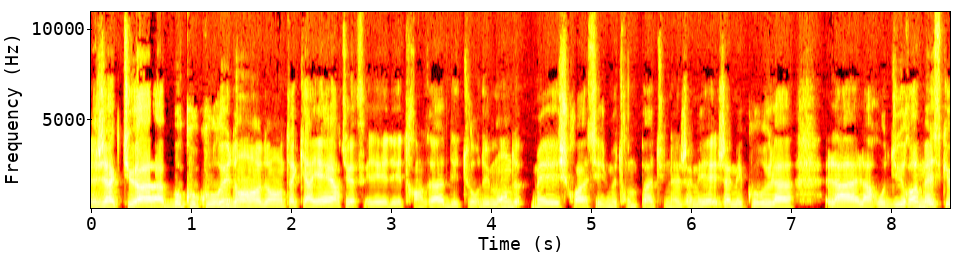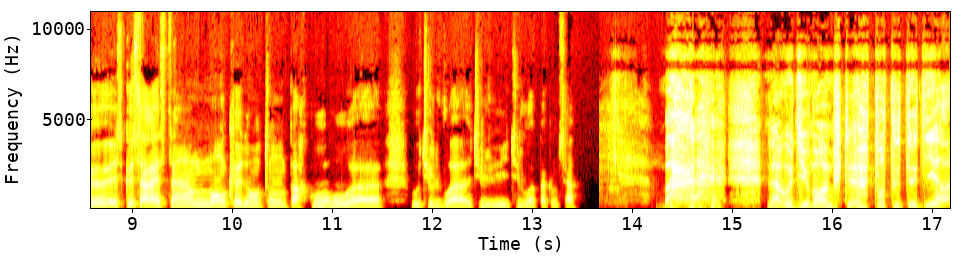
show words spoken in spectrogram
Jacques, tu as beaucoup couru dans, dans ta carrière, tu as fait des, des, transats, des tours du monde, mais je crois, si je me trompe pas, tu n'as jamais, jamais couru la, la, la route du Rhum. Est-ce que, est-ce que ça reste un manque dans ton parcours ou, euh, ou tu le vois, tu le, tu le vois pas comme ça? Bah, la route du Rhum, pour tout te dire,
